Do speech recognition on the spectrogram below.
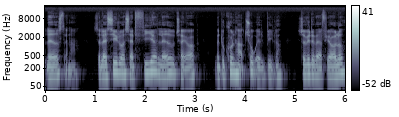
ladestander. Så lad os sige, at du har sat fire ladeudtag op, men du kun har to elbiler, så vil det være fjollet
